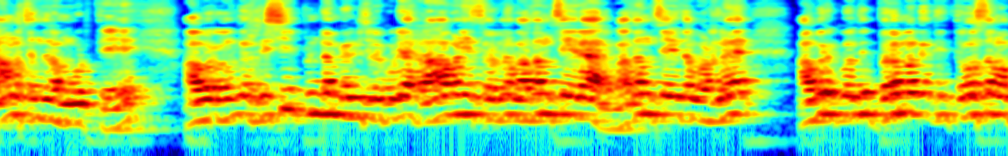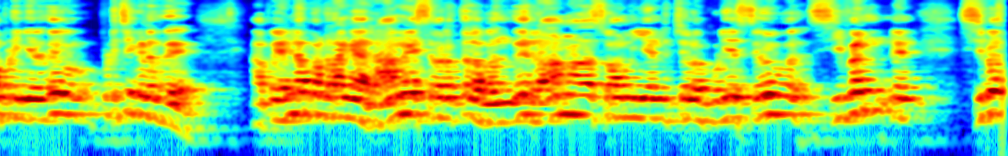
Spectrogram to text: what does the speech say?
ராமச்சந்திர மூர்த்தி அவர் வந்து ரிஷி பிண்டம் என்று சொல்லக்கூடிய ராவணேஸ்வரனை வதம் செய்கிறார் வதம் செய்த உடனே அவருக்கு வந்து பிரமகத்தி தோஷம் அப்படிங்கிறது பிடிச்சிக்கிடுது. அப்போ என்ன பண்ணுறாங்க ராமேஸ்வரத்தில் வந்து ராமநாத சுவாமி என்று சொல்லக்கூடிய சிவ சிவன் சிவ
